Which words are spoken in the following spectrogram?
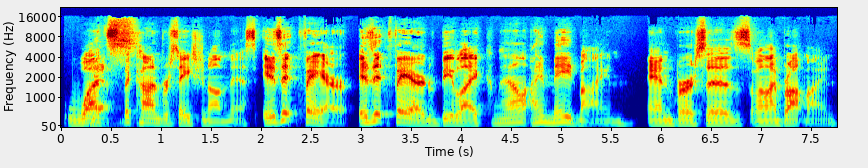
What's Yes. the conversation on this? Is it fair? Is it fair to be like, well, I made mine, and versus, well, I brought mine.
